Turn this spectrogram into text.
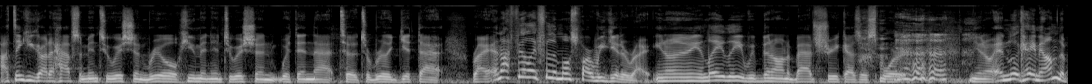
i think you got to have some intuition real human intuition within that to, to really get that right. And i feel like for the most part we get it right. You know what i mean? Lately we've been on a bad streak as a sport you know? And look hey man i'm the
